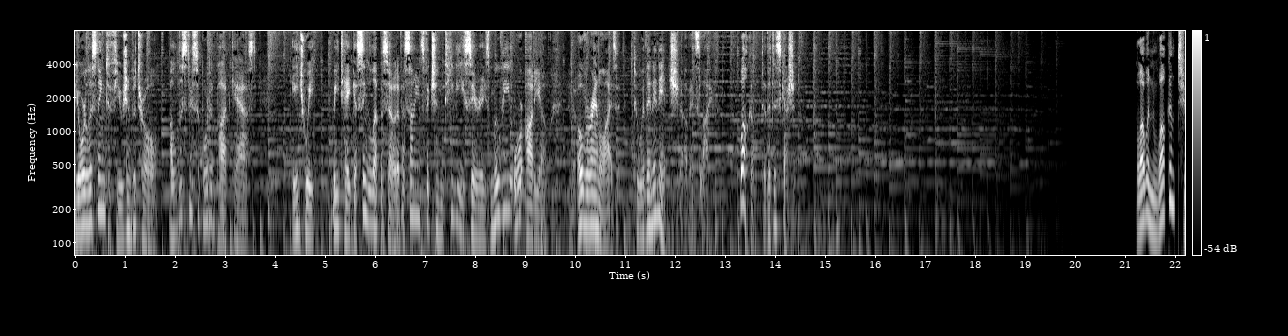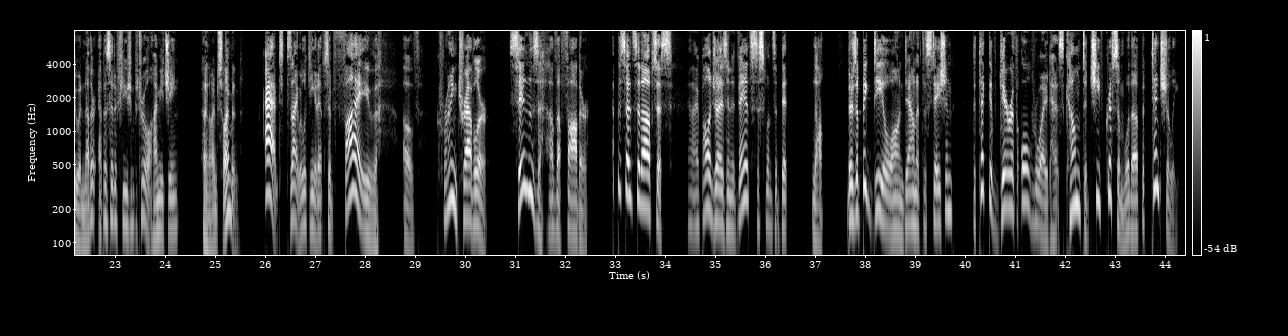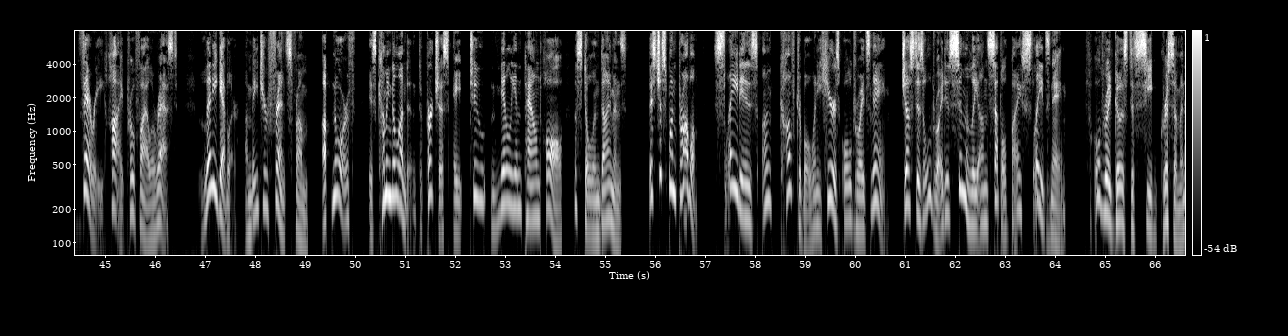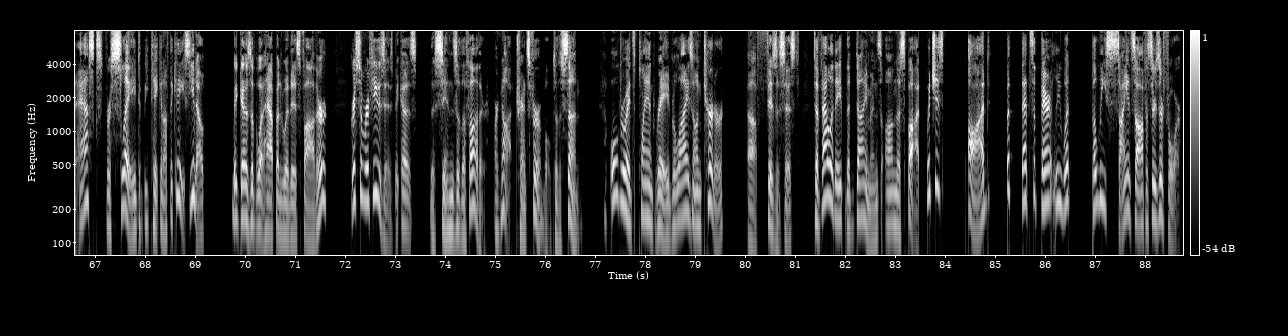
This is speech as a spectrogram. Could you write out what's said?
You're listening to Fusion Patrol, a listener supported podcast. Each week, we take a single episode of a science fiction TV series, movie, or audio and overanalyze it to within an inch of its life. Welcome to the discussion. Hello and welcome to another episode of Fusion Patrol. I'm Eugene. And I'm Simon. And tonight we're looking at episode five of Crime Traveller Sins of the Father. Episode synopsis. And I apologize in advance, this one's a bit long. There's a big deal on down at the station. Detective Gareth Oldroyd has come to Chief Grissom with a potentially very high profile arrest. Lenny Gebler, a major fence from up north, is coming to London to purchase a two million pound haul of stolen diamonds. There's just one problem. Slade is uncomfortable when he hears Oldroyd's name, just as Oldroyd is similarly unsettled by Slade's name. Oldroyd goes to see Grissom and asks for Slade to be taken off the case, you know, because of what happened with his father. Grissom refuses because the sins of the father are not transferable to the son. Oldroyd's planned raid relies on Turner, a physicist, to validate the diamonds on the spot, which is odd, but that's apparently what police science officers are for.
